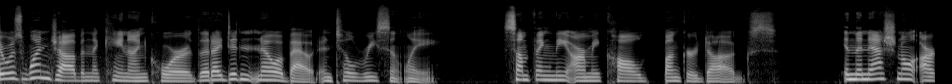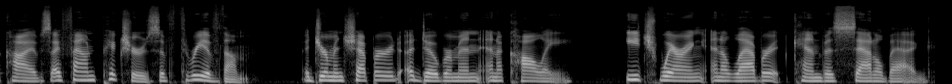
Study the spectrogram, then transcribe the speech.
There was one job in the Canine Corps that I didn't know about until recently something the Army called bunker dogs. In the National Archives, I found pictures of three of them a German Shepherd, a Doberman, and a Collie, each wearing an elaborate canvas saddlebag.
